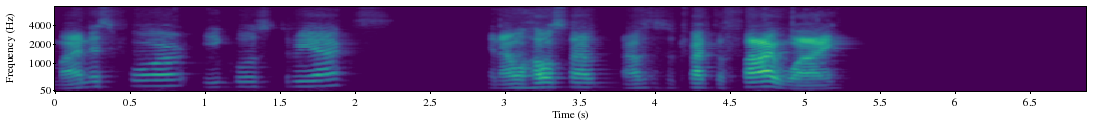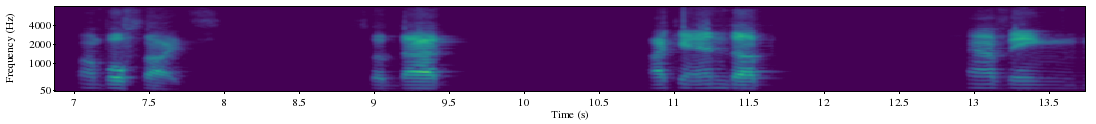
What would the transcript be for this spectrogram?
minus 4 equals 3x. And I will also have, I have to subtract the 5y on both sides. So that I can end up having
